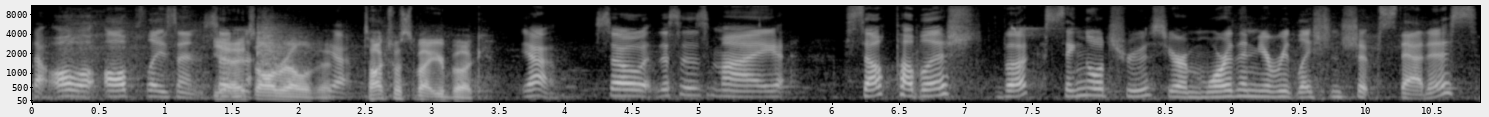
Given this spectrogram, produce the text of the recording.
that all all plays in. So yeah it's all relevant yeah. talk to us about your book yeah. So this is my self-published book, Single Truths: You're More Than Your Relationship Status.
